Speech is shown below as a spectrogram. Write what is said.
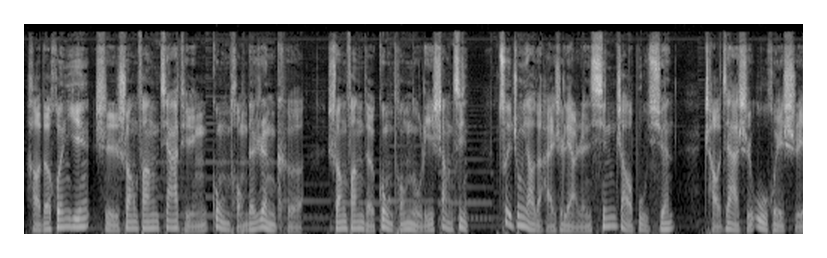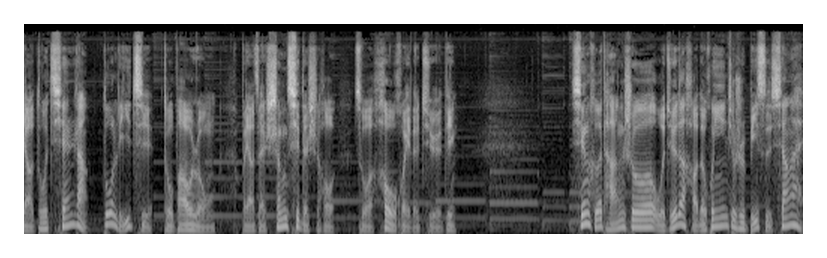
好的婚姻是双方家庭共同的认可，双方的共同努力上进。最重要的还是两人心照不宣。吵架时、误会时要多谦让、多理解、多包容，不要在生气的时候做后悔的决定。星河堂说：“我觉得好的婚姻就是彼此相爱，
